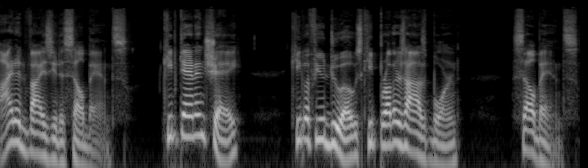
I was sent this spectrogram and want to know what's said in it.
I'd advise you to sell bands. Keep Dan and Shay, keep a few duos, keep Brothers Osborne, sell bands.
